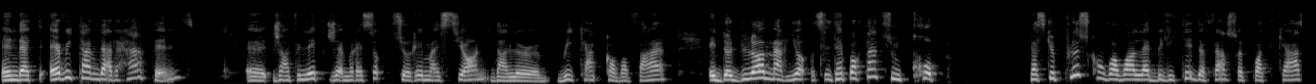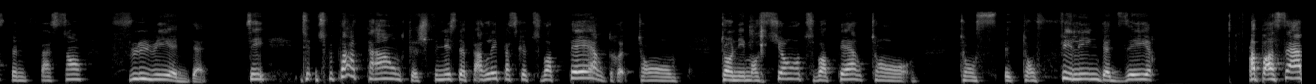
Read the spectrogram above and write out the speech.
and that every time that happens, euh, Jean-Philippe, j'aimerais ça que tu rémentionnes dans le recap qu'on va faire. Et de là, Maria, c'est important que tu me coupes. Parce que plus qu'on va avoir l'habilité de faire ce podcast d'une façon fluide, tu ne peux pas attendre que je finisse de parler parce que tu vas perdre ton, ton émotion, tu vas perdre ton, ton, feeling de dire, en passant,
